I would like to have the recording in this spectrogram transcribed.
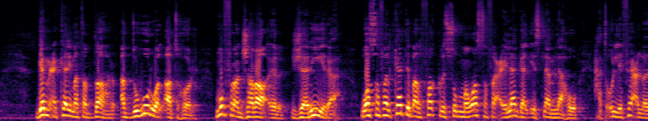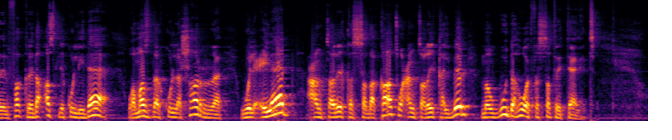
جمع كلمة الظهر الدهور والأطهر. مفرد جرائر جريرة. وصف الكاتب الفقر ثم وصف علاج الإسلام له. هتقول لي فعلا الفقر ده أصل كل داء ومصدر كل شر. والعلاج عن طريق الصدقات وعن طريق البر موجودة هو في السطر الثالث.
